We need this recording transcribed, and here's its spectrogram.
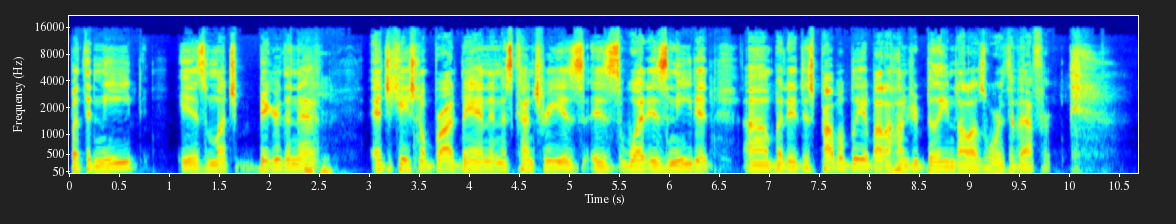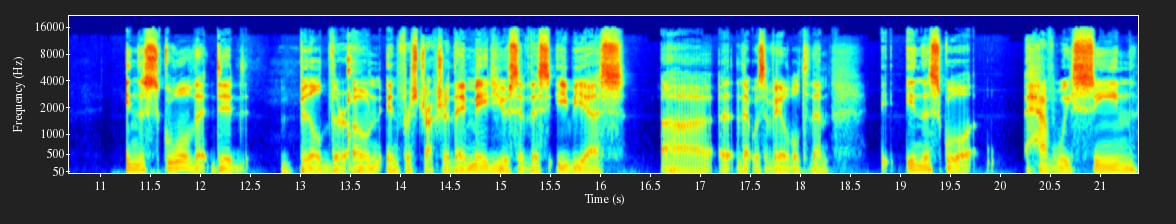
But the need is much bigger than that. Educational broadband in this country is is what is needed, uh, but it is probably about hundred billion dollars worth of effort. In the school that did build their own infrastructure, they made use of this EBS uh, that was available to them. In the school, have we seen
